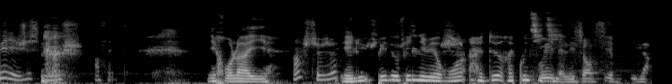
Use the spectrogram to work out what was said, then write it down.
Lui, il est juste moche, en fait. Nirolai, Hein, je te jure. élu pédophile numéro 1 de Raccoon Oui, City. il a les gencives, il a.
